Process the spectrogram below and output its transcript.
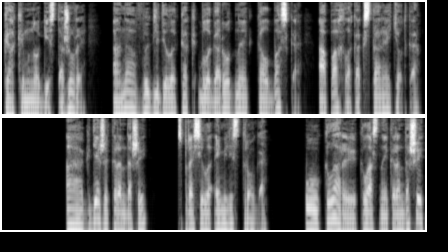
Как и многие стажеры, она выглядела как благородная колбаска, а пахла как старая тетка. «А где же карандаши?» спросила Эмили строго. «У Клары классные карандаши,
